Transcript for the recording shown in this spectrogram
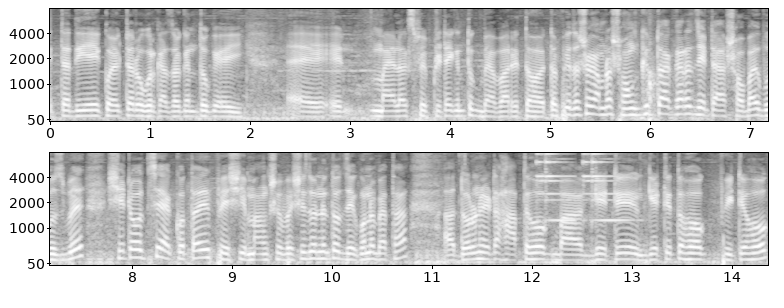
ইত্যাদি। এই কয়েকটা রোগের কাজেও কিন্তু এই মাইলক্স ফিফটিটা কিন্তু ব্যবহৃত হয়। তো প্রিয় দর্শক, আমরা সংক্ষিপ্ত আকারে যেটা সবাই বুঝবে, সেটা হচ্ছে এক কথায় পেশি মাংস পেশিজনিত যে কোনো ব্যথা ধরুন এটা হাতে হোক বা গেটে গেটেতে হোক, ফিটে হোক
